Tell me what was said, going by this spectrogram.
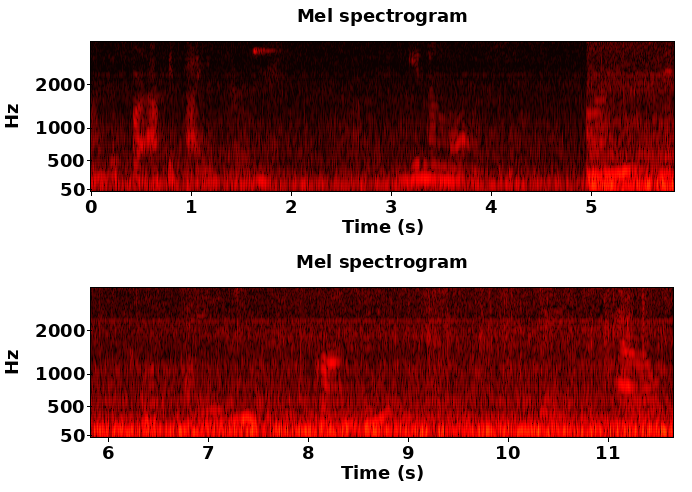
Ah, Just for appetizer. Ginamos. Let's cook a with carrots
